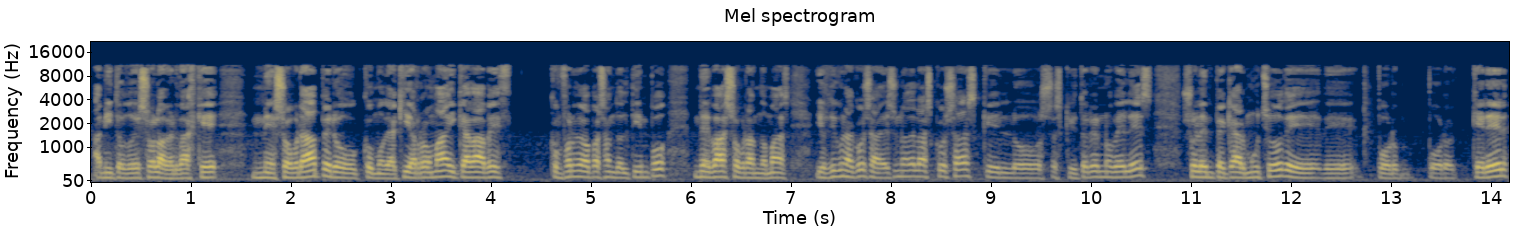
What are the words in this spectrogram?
a mí todo eso la verdad es que me sobra, pero como de aquí a Roma y cada vez conforme va pasando el tiempo, me va sobrando más. Y os digo una cosa, es una de las cosas que los escritores noveles suelen pecar mucho de, por, querer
